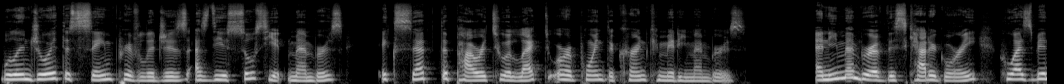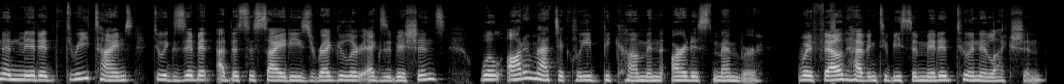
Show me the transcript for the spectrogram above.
will enjoy the same privileges as the associate members except the power to elect or appoint the current committee members. Any member of this category who has been admitted three times to exhibit at the Society's regular exhibitions will automatically become an artist member without having to be submitted to an election.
